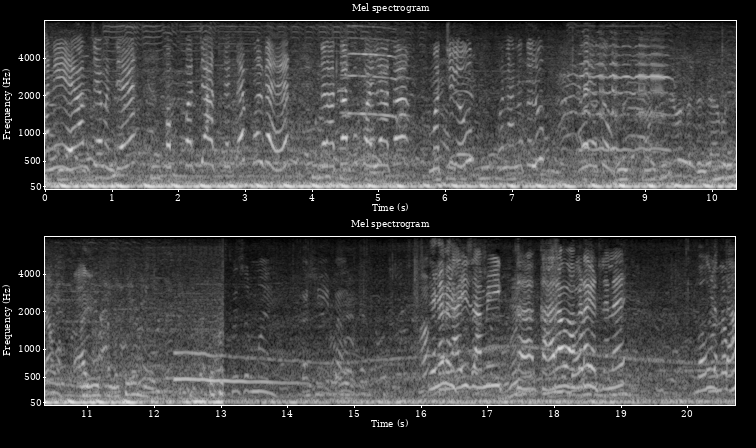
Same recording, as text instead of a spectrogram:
आणि हे आमचे म्हणजे पप्पाच्या आत्याचे मुलगे आहेत. तर आता आपण पहिले आता मच्छी घेऊ. पण आणू चलू. चला येतो. गाईज आम्ही खारा वागडा घेतलेला आहे. बघू शकता.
